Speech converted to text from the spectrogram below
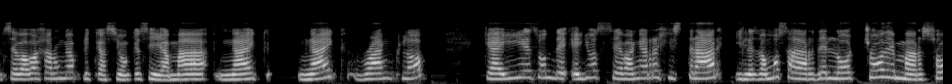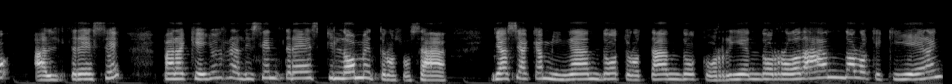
se va a bajar una aplicación que se llama Nike, Nike Run Club, que ahí es donde ellos se van a registrar y les vamos a dar del 8 de marzo al 13 para que ellos realicen 3 kilómetros, o sea, ya sea caminando, trotando, corriendo, rodando, lo que quieran,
